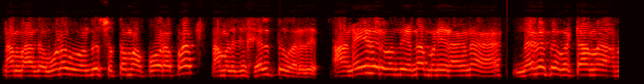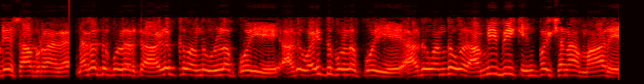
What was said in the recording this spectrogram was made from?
நம்ம அந்த உணவு வந்து சுத்தமா போறப்ப நம்மளுக்கு ஹெல்த் வருது. அநேகர் வந்து என்ன பண்ணிடுறாங்கன்னா நகத்தை வெட்டாம அப்படியே சாப்பிடுறாங்க. நகத்துக்குள்ள இருக்க அழுக்கு வந்து உள்ள போய் அது வயிற்றுக்குள்ள போய் அது வந்து ஒரு அமீபிக் இன்ஃபெக்ஷனா மாறி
